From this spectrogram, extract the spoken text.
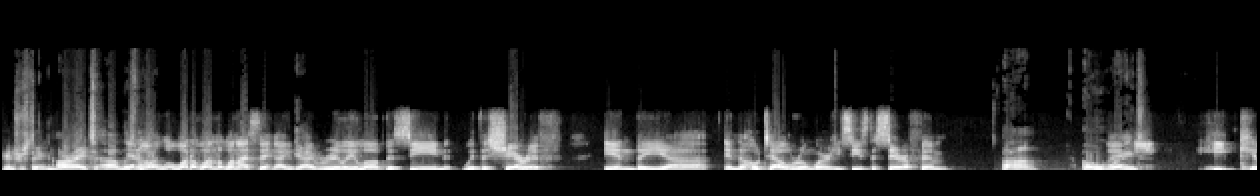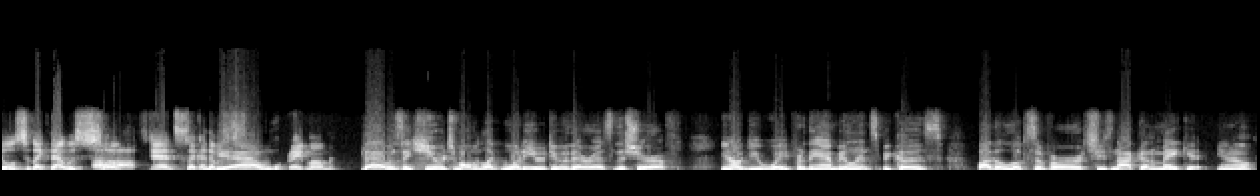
Interesting. All right, uh, let's And move on. one, one, one last thing, I, Yeah. I really love this scene with the sheriff in the uh, in the hotel room where he sees the seraphim. Uh huh. Oh, right. He, he kills like that was so intense. Like that was Yeah. such a great moment. That was a huge moment. Like, what do you do there as the sheriff? You know, do you wait for the ambulance? Because by the looks of her, she's not going to make it, you know?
